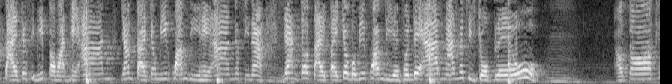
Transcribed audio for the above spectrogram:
ำตายจังสิมีประวัติให้อ่านย้ำตายจังมีความดีให้อ่านจังสินะย่านเจ้าตายไปเจ้าบ่มีความดีให้เพิ่นได้อ่านงานมันสิจบเร็วเอาต่อแค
